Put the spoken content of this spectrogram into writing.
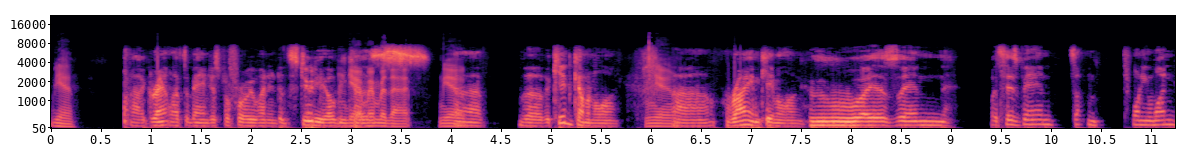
Yeah. Uh, Grant left the band just before we went into the studio because Yeah, I remember that. Yeah. uh, the the kid coming along, Yeah. uh, Ryan came along, who was in what's his band? Something twenty one.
